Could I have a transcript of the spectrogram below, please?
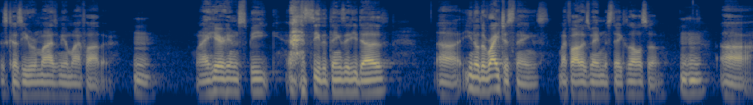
is because he reminds me of my father. Mm. When I hear him speak, I see the things that he does. Uh, you know, the righteous things. My father's made mistakes also. Mm-hmm. Uh,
